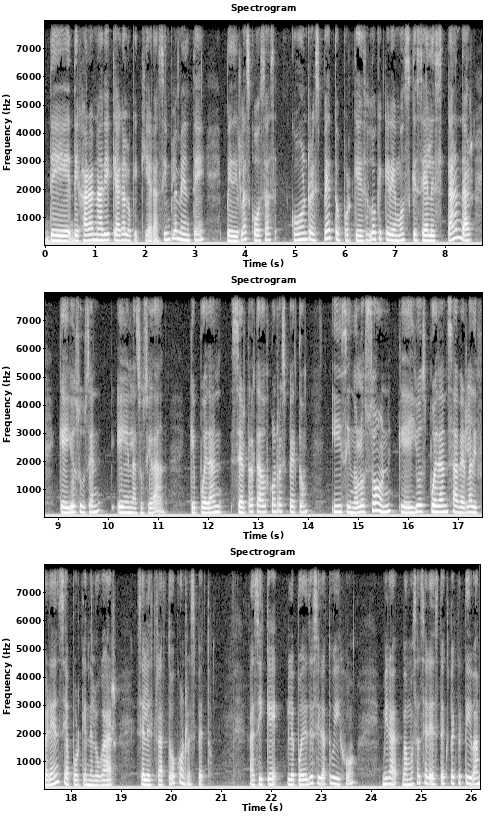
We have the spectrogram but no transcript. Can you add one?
de dejar a nadie que haga lo que quiera, simplemente pedir las cosas con respeto, porque eso es lo que queremos que sea el estándar que ellos usen en la sociedad, que puedan ser tratados con respeto y si no lo son, que ellos puedan saber la diferencia porque en el hogar se les trató con respeto. Así que le puedes decir a tu hijo, mira, vamos a hacer esta expectativa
